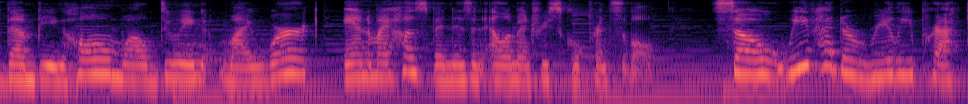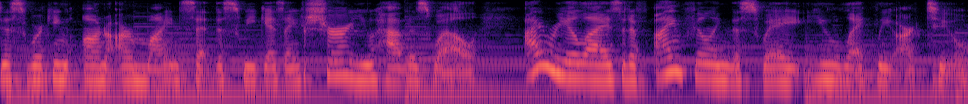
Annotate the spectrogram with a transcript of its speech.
them being home while doing my work, and my husband is an elementary school principal. So we've had to really practice working on our mindset this week, as I'm sure you have as well. I realize that if I'm feeling this way, you likely are too.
